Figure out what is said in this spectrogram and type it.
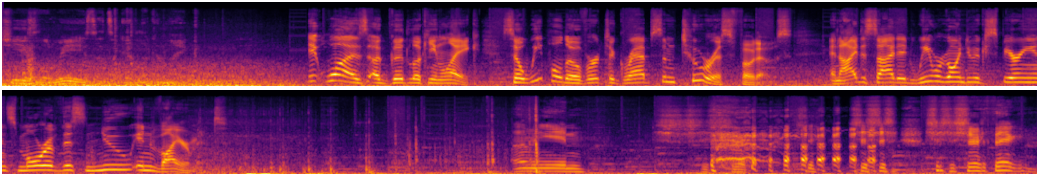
Jeez Louise, that's a good looking lake. It was a good looking lake, so we pulled over to grab some tourist photos. And I decided we were going to experience more of this new environment. I mean, sure, sure, sure, sure, sure thing.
